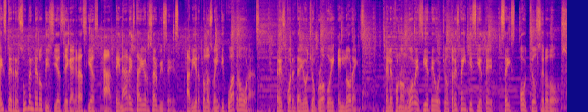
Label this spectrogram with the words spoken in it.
Este resumen de noticias llega gracias a Tenar Tire Services, abierto las 24 horas, 348 Broadway en Lawrence. Teléfono 978-327-6802.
